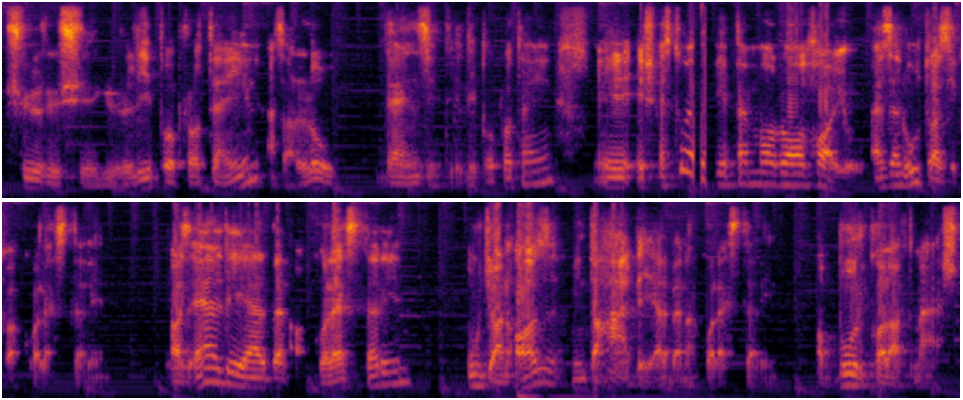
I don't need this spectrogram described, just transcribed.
sűrűségű lipoprotein, az a low density lipoprotein, és ez tulajdonképpen maga a hajó, ezen utazik a koleszterin. Az LDL-ben a koleszterin ugyanaz, mint a HDL-ben a koleszterin. A burkolat más.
